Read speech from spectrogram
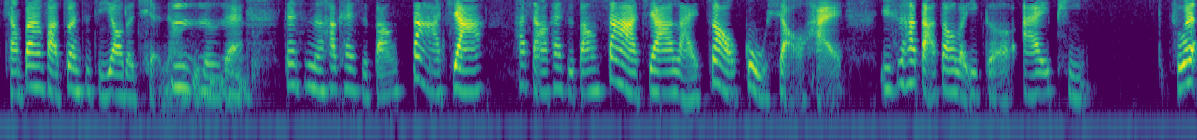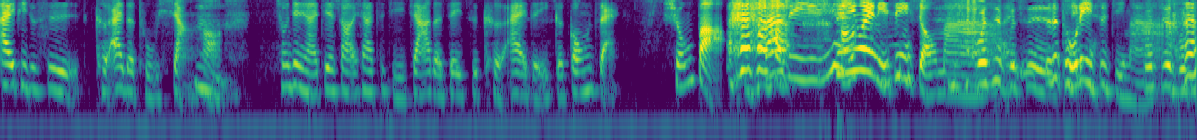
想办法赚自己要的钱，这样子，对不对？但是呢，他开始帮大家，他想要开始帮大家来照顾小孩，于是他打造了一个 IP，所谓 IP 就是可爱的图像哈。兄弟，你来介绍一下自己家的这只可爱的一个公仔。熊宝，是因为你姓熊吗？不是，不是，这是图利自己吗？不是，不是。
